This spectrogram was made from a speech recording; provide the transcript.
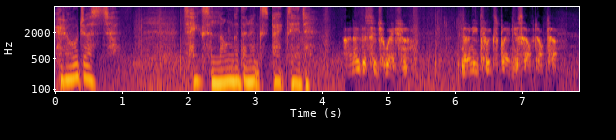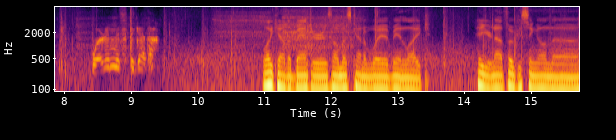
It all just takes longer than expected. Know the situation. No need to explain yourself, Doctor. We're in this together. I like how the banter is almost kind of way of being like, hey, you're not focusing on the,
